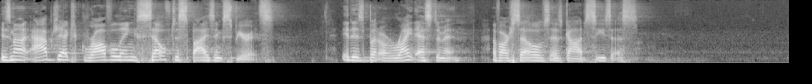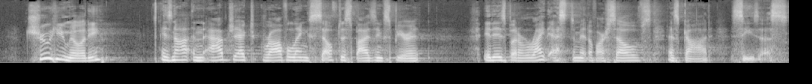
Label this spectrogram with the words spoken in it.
is not abject, groveling, self despising spirits. It is but a right estimate of ourselves as God sees us. True humility is not an abject, groveling, self despising spirit. It is but a right estimate of ourselves as God sees us.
